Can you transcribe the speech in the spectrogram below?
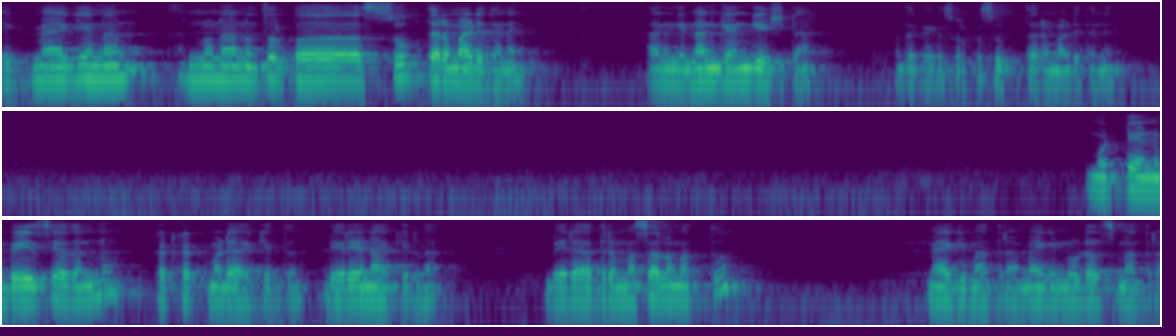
ಎಗ್ ಮ್ಯಾಗಿಯನ್ನು ಅನ್ನು ನಾನು ಸ್ವಲ್ಪ ಸೂಪ್ ಥರ ಮಾಡಿದ್ದೇನೆ. ಹಂಗೆ, ನನಗೆ ಹಂಗೆ ಇಷ್ಟ. ಅದಕ್ಕಾಗಿ ಸ್ವಲ್ಪ ಸೂಪ್ ಥರ ಮಾಡಿದ್ದೇನೆ. ಮೊಟ್ಟೆಯನ್ನು ಬೇಯಿಸಿ ಅದನ್ನು ಕಟ್ ಕಟ್ ಮಾಡಿ ಹಾಕಿದ್ದು. ಬೇರೆ ಏನು ಹಾಕಿಲ್ಲ. ಬೇರೆ ಅದರ ಮಸಾಲ ಮತ್ತು ಮ್ಯಾಗಿ ಮಾತ್ರ, ಮ್ಯಾಗಿ ನೂಡಲ್ಸ್ ಮಾತ್ರ.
